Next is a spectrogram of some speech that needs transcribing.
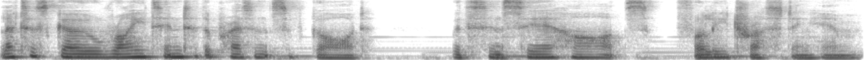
let us go right into the presence of God with sincere hearts, fully trusting Him.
